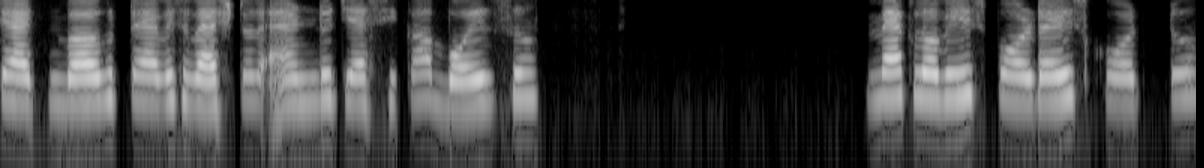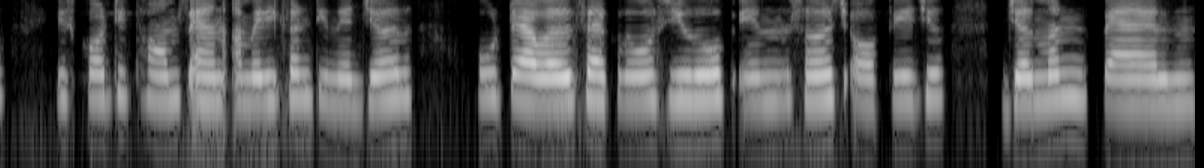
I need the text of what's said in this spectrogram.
Trachtenberg, Travis Wester, and Jessica Boyes. McLovich portrays Scott Scotty Thoms, an American teenager who travels across Europe in search of his German pal,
